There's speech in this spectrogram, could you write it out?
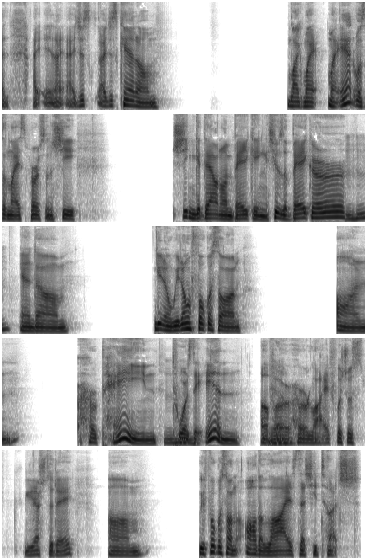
and i and I, I just i just can't um like my my aunt was a nice person she she can get down on baking she was a baker hmm and um you know we don't focus on on her pain Mhm. towards the end of Yeah. her her life which was yesterday um we focus on all the lives that she touched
